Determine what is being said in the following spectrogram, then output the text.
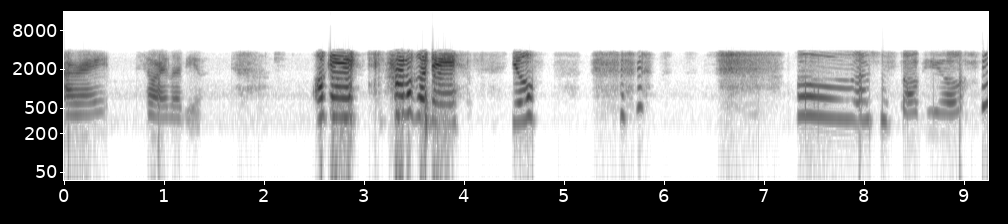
All right? So I love you. Okay. Have a good day. You'll. oh, I should stop here.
